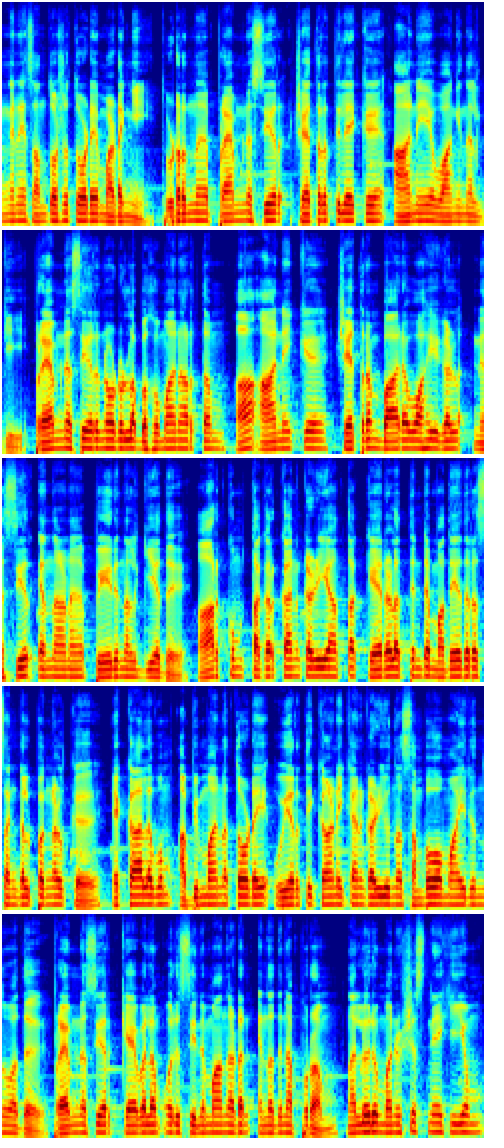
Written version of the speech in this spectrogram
അങ്ങനെ സന്തോഷത്തോടെ മടങ്ങി. തുടർന്ന് പ്രേം നസീർ ക്ഷേത്രത്തിലേക്ക് ആനയെ വാങ്ങി നൽകി. പ്രേം നസീറിനോടുള്ള ബഹുമാനാർത്ഥം ആ ആനയ്ക്ക് ക്ഷേത്രം ഭാരവാഹികൾ നസീർ എന്നാണ് പേര് നൽകിയത്. ആർക്കും തകർക്കാൻ കഴിയാത്ത കേരളത്തിന്റെ മതേതര സങ്കല്പങ്ങൾക്ക് എക്കാലവും അഭിമാനത്തോടെ ഉയർത്തിക്കാണിക്കാൻ കഴിയുന്ന സംഭവമായിരുന്നു അത്. പ്രേം നസീർ കേവലം ഒരു സിനിമാ നടൻ എന്നതിനപ്പുറം നല്ലൊരു മനുഷ്യസ്നേഹിയും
